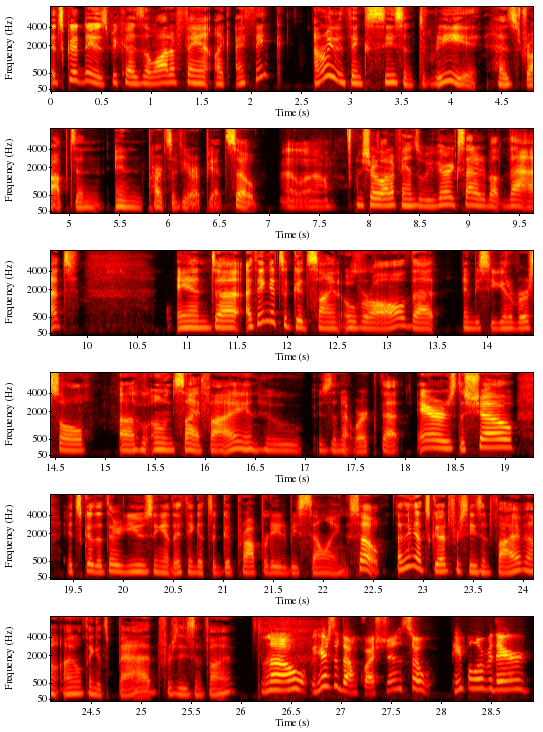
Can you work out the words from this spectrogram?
it's good news because a lot of fan, like I think, I don't even think season three has dropped in in parts of Europe yet. So Oh wow. I'm sure a lot of fans will be very excited about that. And uh, I think it's a good sign overall that NBC Universal, uh, who owns Syfy and who is the network that airs the show, it's good that they're using it. They think it's a good property to be selling. So I think that's good for season five. I don't, I don't think it's bad for season five. No, here's a dumb question. So people over there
